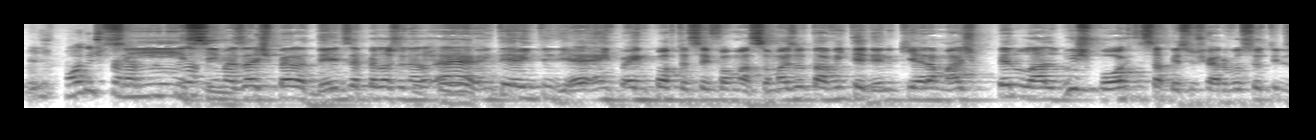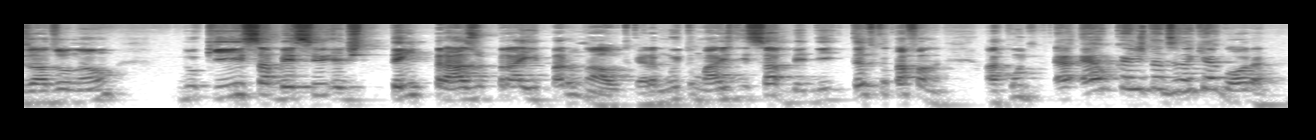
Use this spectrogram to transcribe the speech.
Eles podem esperar. Sim, sim, mas a espera deles é pela janela. É, eu entendi. É, é importante essa informação, mas eu estava entendendo que era mais pelo lado do esporte, saber se os caras vão ser utilizados ou não do que saber se eles têm prazo para ir para o Náutico. Era muito mais de saber, de, tanto que eu estava falando. A, é, é, o que a gente está dizendo aqui agora.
